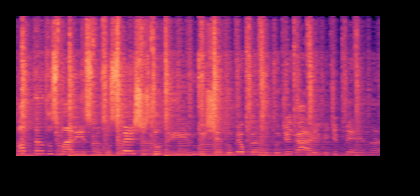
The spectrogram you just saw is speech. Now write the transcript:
matando os mariscos, os peixes do rio, enchendo meu canto de raiva e de pena.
